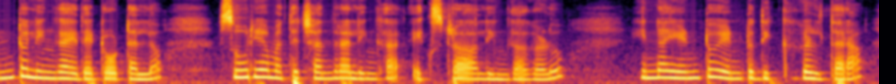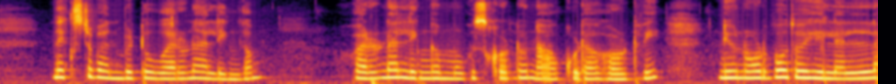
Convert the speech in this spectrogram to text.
ಎಂಟು ಲಿಂಗ ಇದೆ ಟೋಟಲ್ಲು. ಸೂರ್ಯ ಮತ್ತು ಚಂದ್ರಲಿಂಗ ಎಕ್ಸ್ಟ್ರಾ ಲಿಂಗಗಳು. ಇನ್ನು ಎಂಟು ಎಂಟು ದಿಕ್ಕುಗಳ ಥರ. ನೆಕ್ಸ್ಟ್ ಬಂದುಬಿಟ್ಟು ವರುಣಲಿಂಗಂ ವರುಣಲಿಂಗಂ ಮುಗಿಸ್ಕೊಂಡು ನಾವು ಕೂಡ ಹೊರಟ್ವಿ. ನೀವು ನೋಡ್ಬೋದು ಇಲ್ಲೆಲ್ಲ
